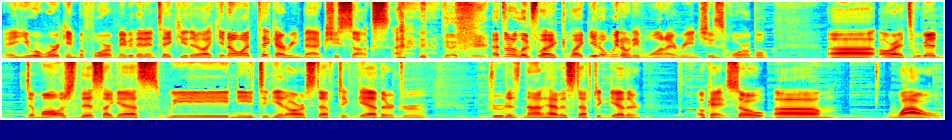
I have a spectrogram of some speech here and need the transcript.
Hey, you were working before. Maybe they didn't take you. They're like, you know what? Take Irene back. She sucks. That's what it looks like. Like, you know, we don't even want Irene. She's horrible. Uh, all right, so we're going to demolish this, I guess. We need to get our stuff together, Drew. Drew does not have his stuff together. Okay, so, um, wow.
